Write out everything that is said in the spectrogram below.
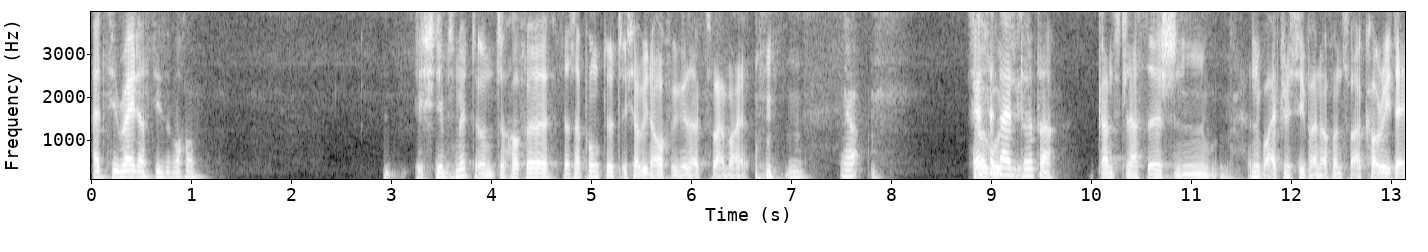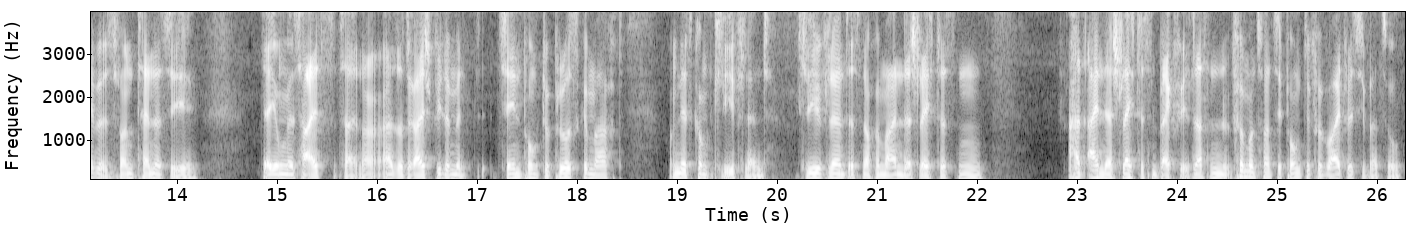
als die Raiders diese Woche. Ich nehme es mit und hoffe, dass er punktet. Ich habe ihn auch, wie gesagt, zweimal. Hm. Ja. Wer ist denn dein Dritter? Ganz klassisch ein, ein, Wide Receiver noch, und zwar Corey Davis von Tennessee. Der Junge ist heiß zurzeit, ne? Also drei Spiele mit 10 Punkte plus gemacht. Und jetzt kommt Cleveland. Cleveland ist noch immer einer der schlechtesten, hat einen der schlechtesten Backfields. Lassen 25 Punkte für Wide Receiver zu.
